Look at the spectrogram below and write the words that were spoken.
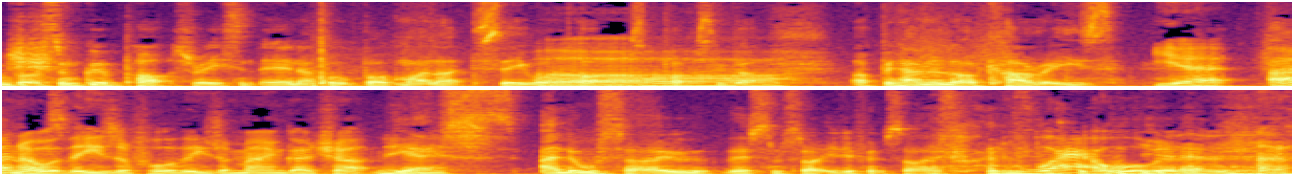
We've watch? got some good pots recently, and I thought Bob might like to see what pots, pots we've got. Oh. I've been having a lot of curries. Yeah, I know And- what these are for. These are mango chutneys. Yes, and also there's some slightly different size ones. Wow. what Yeah.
